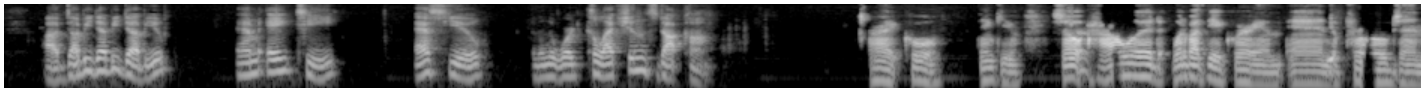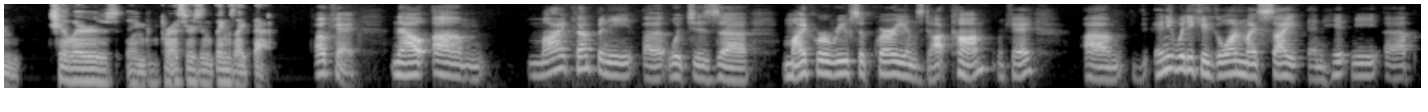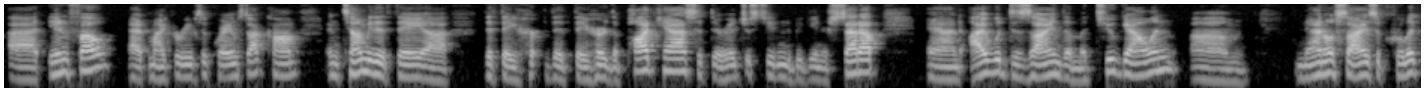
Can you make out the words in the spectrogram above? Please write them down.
uh, www.matsu, and then the word collections.com. All right, cool. Thank you. So, Sure. how would what about the aquarium and Yeah. the probes and chillers and compressors and things like that? Okay. Now, um, my company, uh, which is uh, microreefsaquariums.com, okay, um, anybody could go on my site and hit me up at info at microreefsaquariums.com and tell me that they uh, that they heard that they heard the podcast, that they're interested in the beginner setup, and I would design them a two gallon um, nano size acrylic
